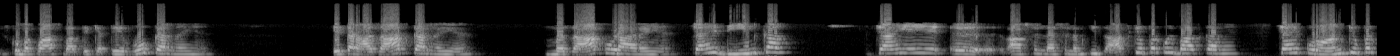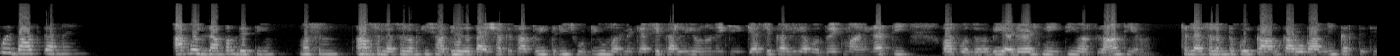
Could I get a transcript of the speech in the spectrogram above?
इसको बकवास बातें कहते हैं, वो कर रहे हैं, इतराजात कर रहे हैं, मज़ाक उड़ा रहे हैं, चाहे दीन का, चाहे आप सल्लल्लाहु अलैहि वसल्लम की जात के ऊपर कोई बात कर रहे हैं, चाहे कुरान के ऊपर कोई बात कर रहे हैं। आपको एग्ज़ाम्पल देती हूँ। मसल आप वसल्लम की शादी हज़रत आयशा के साथ हुई, इतनी छोटी उम्र में कैसे कर ली उन्होंने की, कैसे कर लिया, वो तो एक माइनर थी और वो तो अभी एडल्ट नहीं थी और फलां थी वसल्लम तो कोई काम कारोबार नहीं करते थे।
